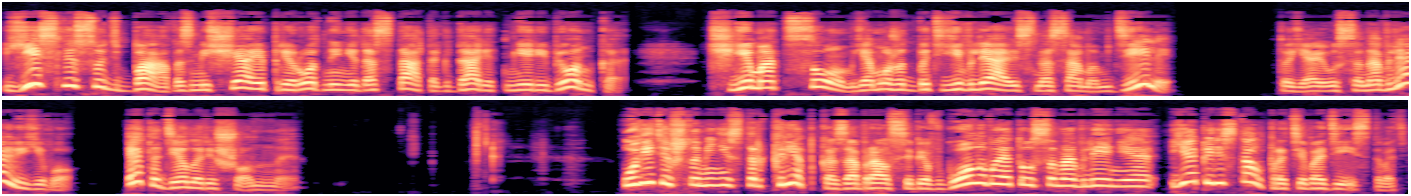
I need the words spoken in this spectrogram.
если судьба, возмещая природный недостаток, дарит мне ребенка, чьим отцом я, может быть, являюсь на самом деле, то я и усыновляю его. Это дело решенное. Увидев, что министр крепко забрал себе в голову это усыновление, я перестал противодействовать,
